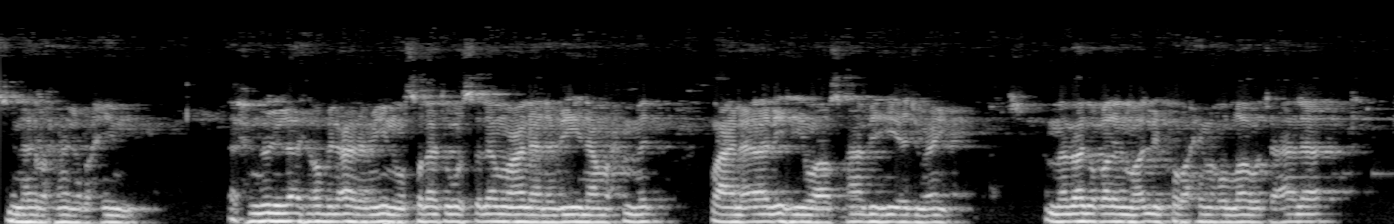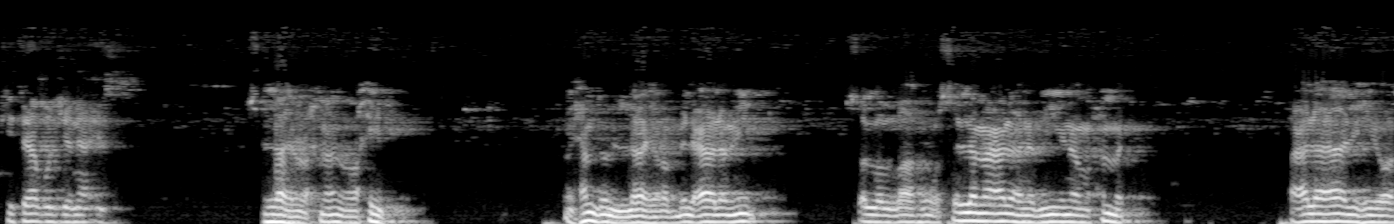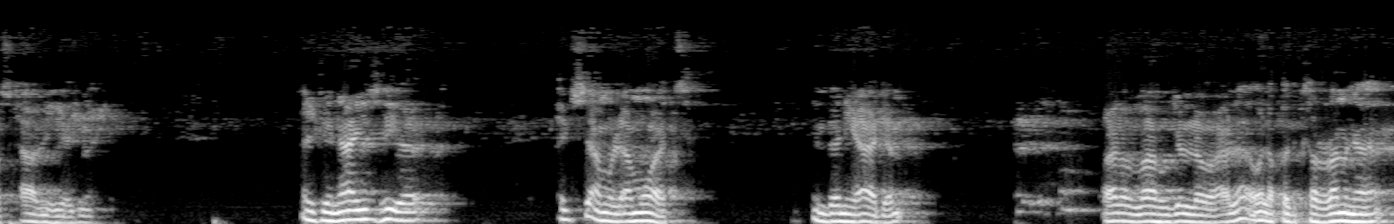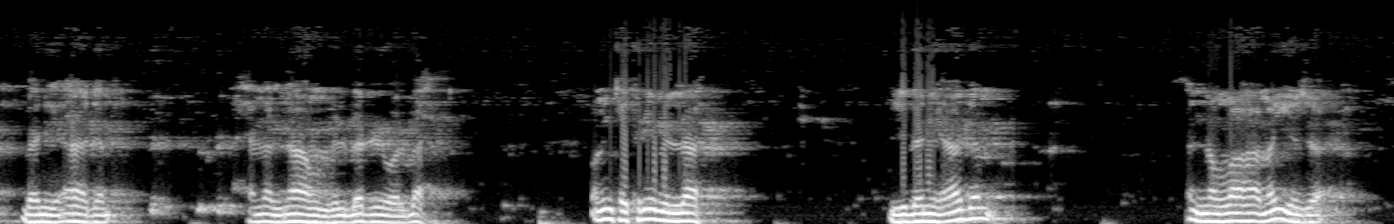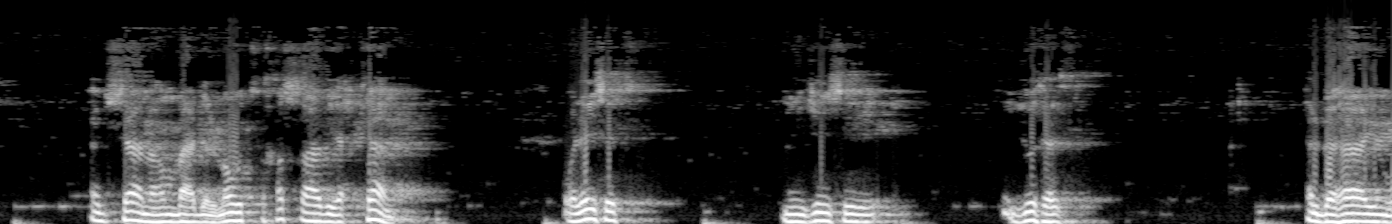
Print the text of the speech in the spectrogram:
بسم الله الرحمن الرحيم. الحمد لله رب العالمين والصلاة والسلام على نبينا محمد وعلى آله وأصحابه أجمعين. أما بعد قال المؤلف رحمه الله تعالى كتاب الجنائز. بسم الله الرحمن الرحيم. الحمد لله رب العالمين صلى الله وسلم على نبينا محمد وعلى آله وأصحابه أجمعين. الجنائز هي أجسام الأموات من بني آدم. قال الله جل وعلا ولقد كرمنا بني آدم حملناهم في البر والبحر. ومن تكريم الله لبني آدم أن الله ميز أجسامهم بعد الموت فخصها بأحكام وليست من جنس جثث البهائم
